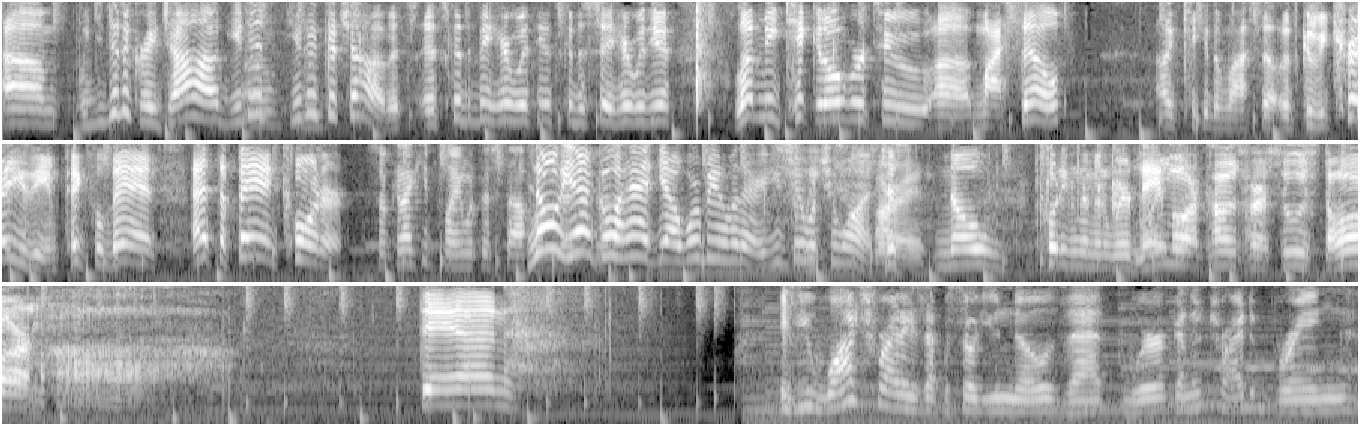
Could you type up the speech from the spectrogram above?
Um, well, you did a great job. You did. You did a good job. It's it's good to be here with you. It's good to sit here with you. Let me kick it over to uh, myself. I'll kick it to myself. It's gonna be crazy and Pixel Dan at the fan corner. So can I keep playing with this stuff? No, yeah, go ahead. Yeah, we'll be over there. You do what you want. All Just right. no putting them in weird places. Namor comes for Sue Storm. Dan. If you watch Friday's episode, you know that we're going to try to bring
